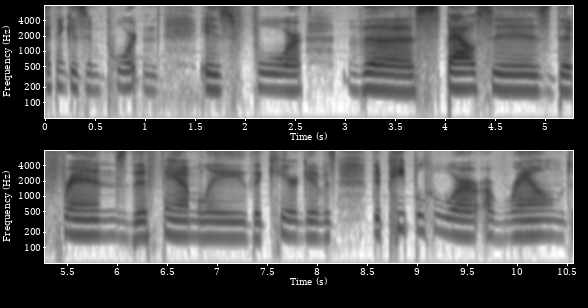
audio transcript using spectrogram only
I think is important is for the spouses, the friends, the family, the caregivers, the people who are around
